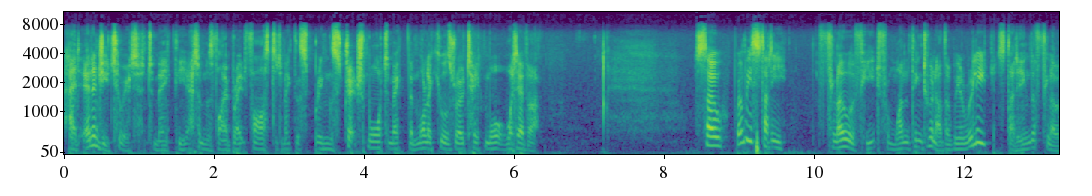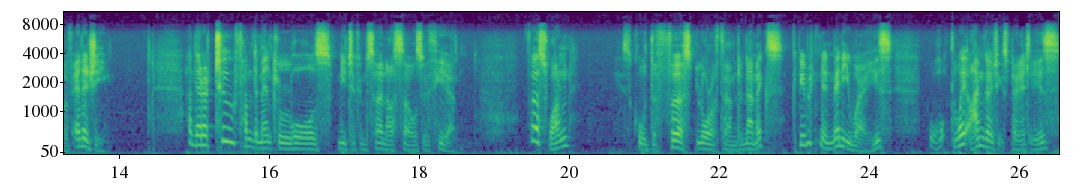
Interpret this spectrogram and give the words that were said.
add energy to it to make the atoms vibrate faster, to make the springs stretch more, to make the molecules rotate more, whatever. So when we study flow of heat from one thing to another, we're really studying the flow of energy. And there are two fundamental laws we need to concern ourselves with here. First one is called the first law of thermodynamics. It can be written in many ways. The way I'm going to explain it is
